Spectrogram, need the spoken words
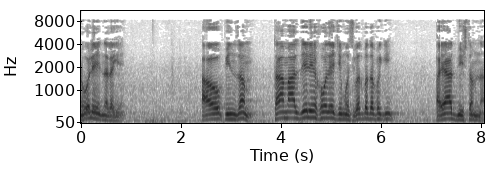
نو ولې نه لګي او پینزم تا مال دی له خو دې چې مصیبت بده پکی آیات بیشتم نه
